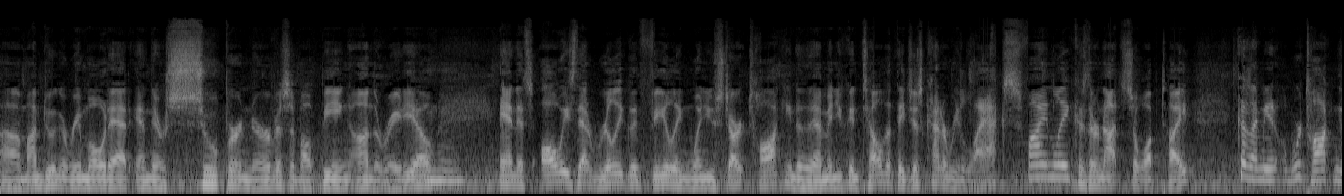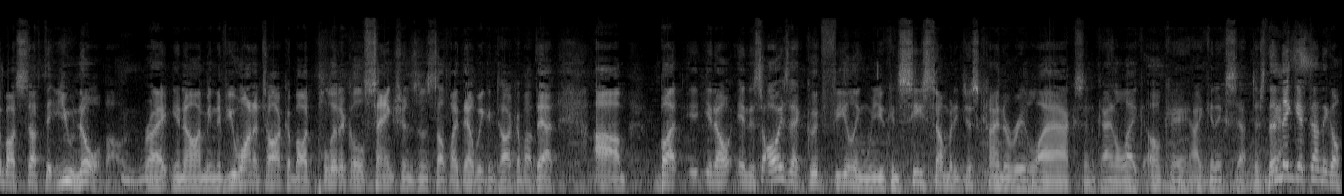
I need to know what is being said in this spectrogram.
um, I'm doing a remote at and they're super nervous about being on the radio. Mhm. And it's always that really good feeling when you start talking to them and you can tell that they just kind of relax finally because they're not so uptight. Because, I mean, we're talking about stuff that you know about, right? You know, I mean, if you want to talk about political sanctions and stuff like that, we can talk about that. Um, but, you know, and it's always that good feeling when you can see somebody just kind of relax and kind of like, okay, I can accept this. Then they get done, they go,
